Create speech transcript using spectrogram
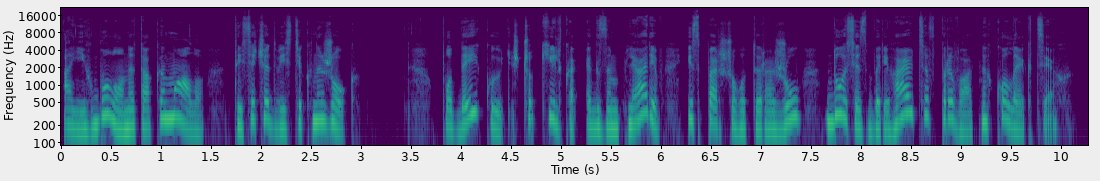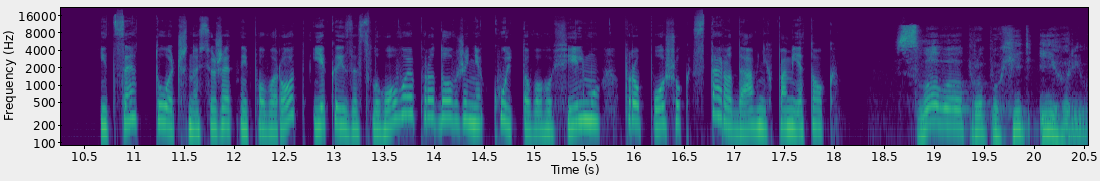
А їх було не так і мало 1200 книжок. Подейкують, що кілька екземплярів із першого тиражу досі зберігаються в приватних колекціях. І це точно сюжетний поворот, який заслуговує продовження культового фільму про пошук стародавніх пам'яток. Слово про похід Ігорів,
